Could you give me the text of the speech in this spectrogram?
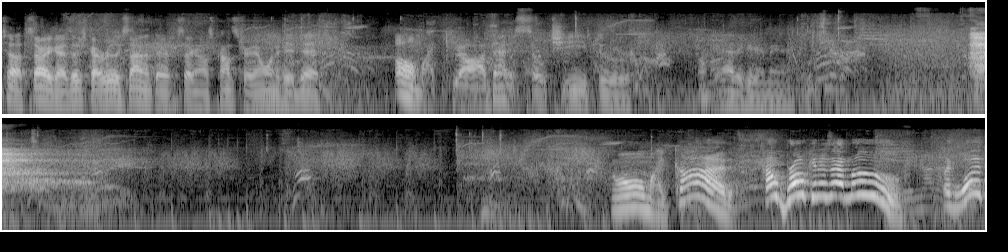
Tough. Sorry, guys. I just got really silent there for a second. I was concentrating. I wanted to hit dead. Oh my god. That is so cheap, dude. Fuck out of here, man. Oh my god! How broken is that move? Like what?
